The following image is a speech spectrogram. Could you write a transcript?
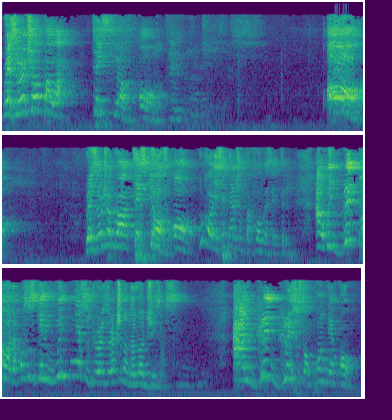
Resurrection power takes care of all. All. Resurrection power takes care of all. Look how he said in Acts chapter 4, verse 3. And with great power, the apostles gave witness to the resurrection of the Lord Jesus. And great grace was upon them all.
